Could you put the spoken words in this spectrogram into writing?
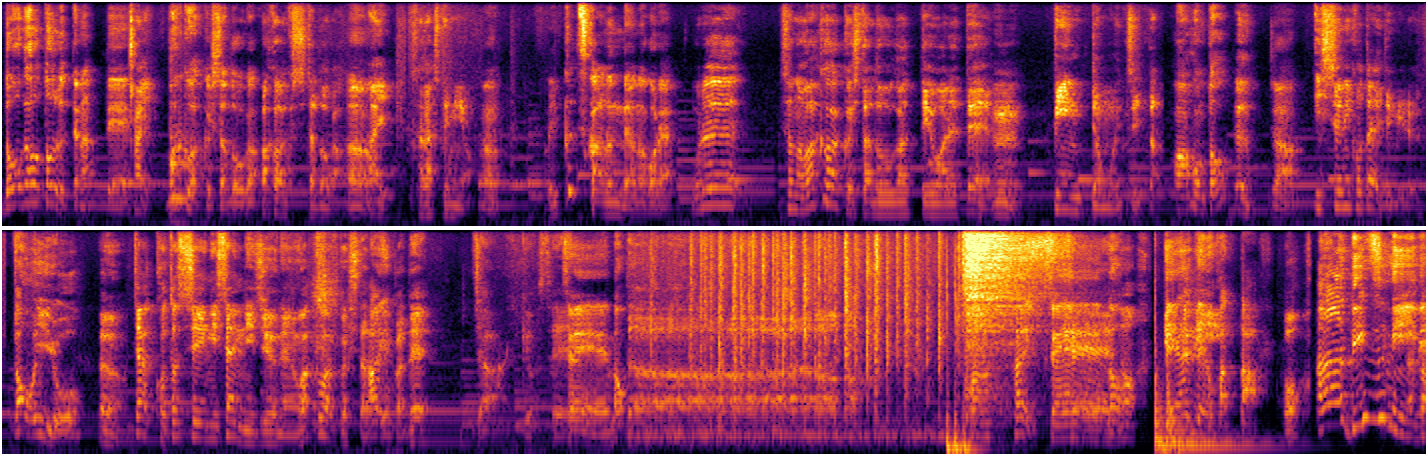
動画を撮るってなって、はい。ワクワクした動画。ワクワクした動画。うんはい。探してみよう。うん。いくつかあるんだよな、これ。俺、そのワクワクした動画って言われて、うん。ピンって思いついた。あ、ほんとうん。じゃ一緒に答えてみるあ。あ、いいよ。うん。じゃあ今年2020年ワクワクした動画で、じゃあ、いくよ、せーの。せーはい、せーの。出会えてよかった。ーおあー、ディズニーね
